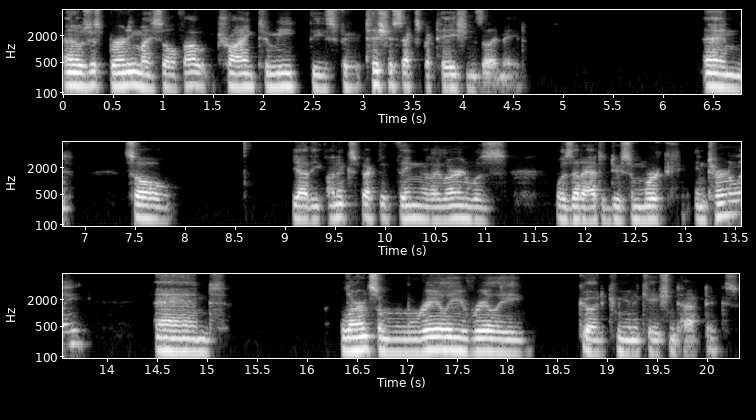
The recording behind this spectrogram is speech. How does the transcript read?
and I was just burning myself out trying to meet these fictitious expectations that I made. And so, yeah, the unexpected thing that I learned was was that I had to do some work internally, and learn some really, really good communication tactics.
